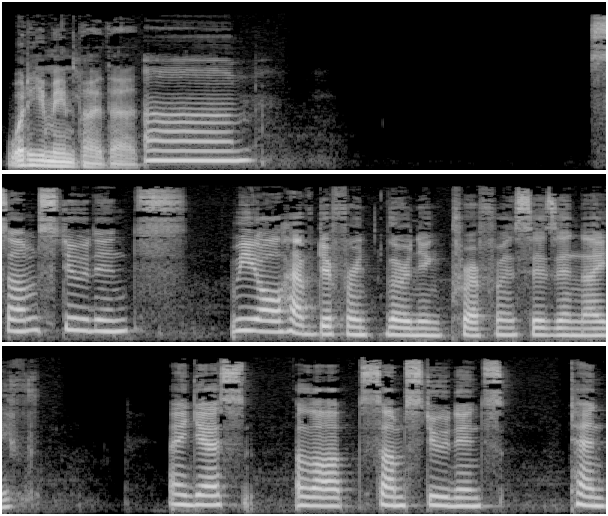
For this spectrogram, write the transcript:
What do you mean by that? Um some students we all have different learning preferences and I I guess a lot some students tend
